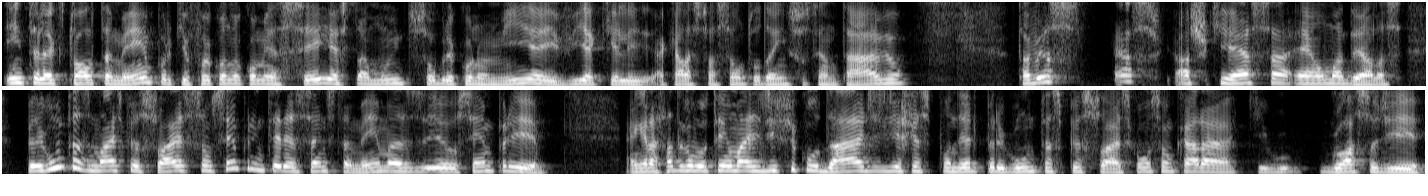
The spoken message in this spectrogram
intelectual também, porque foi quando eu comecei a estudar muito sobre economia e vi aquele, aquela situação toda insustentável. Talvez, acho que essa é uma delas. Perguntas mais pessoais são sempre interessantes também, mas eu sempre. É engraçado como eu tenho mais dificuldade de responder perguntas pessoais. Como eu sou um cara que gosta de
